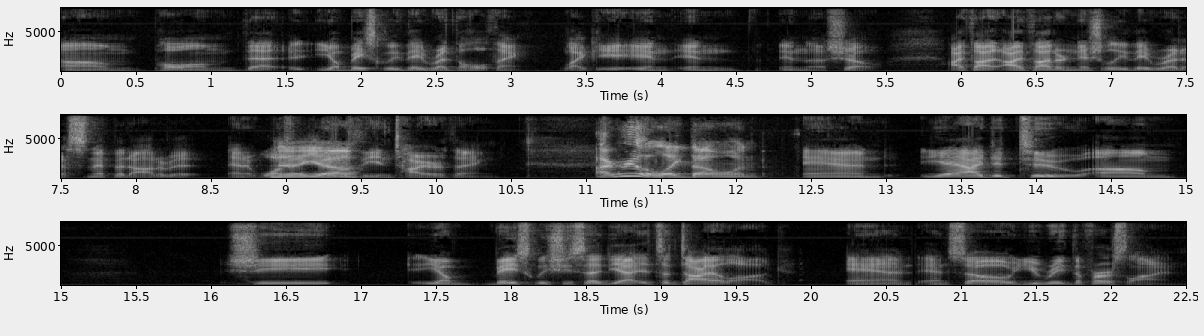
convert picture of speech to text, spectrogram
um poem that you know basically they read the whole thing like in in in the show. I thought I thought initially they read a snippet out of it, and it wasn't. Yeah, yeah. It was the entire thing. I really like that one. and yeah, I did too. Um, she, you know, basically she said, yeah, it's a dialogue, and and so you read the first line,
